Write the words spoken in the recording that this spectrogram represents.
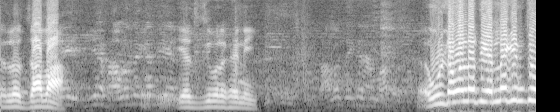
হলো জীবনে খাই নেই। উল্টা পাল্টা দিয়ে না কিন্তু?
